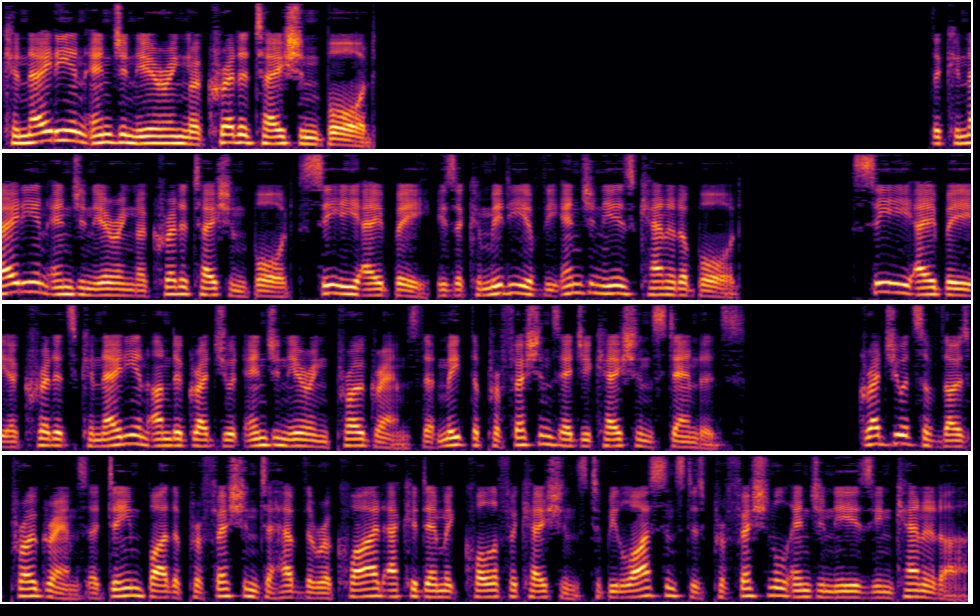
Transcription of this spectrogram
Canadian Engineering Accreditation Board The Canadian Engineering Accreditation Board is a committee of the Engineers Canada Board. CEAB accredits Canadian undergraduate engineering programs that meet the profession's education standards. Graduates of those programs are deemed by the profession to have the required academic qualifications to be licensed as professional engineers in Canada.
